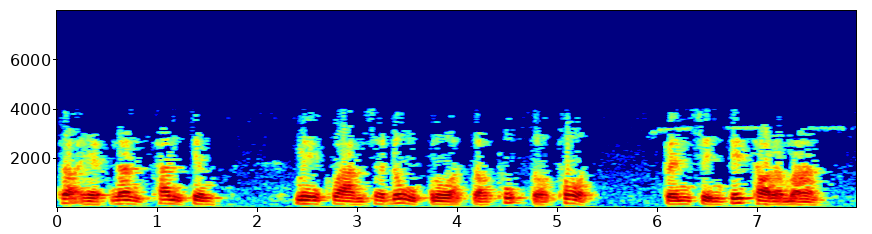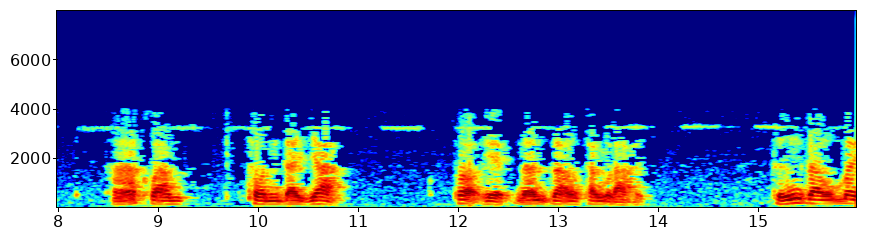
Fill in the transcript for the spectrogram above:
เพราะเหตุนั้นท่านจึงมีความสะดุ้งกลัวต่อทุกข์ต่อโทษ เป็นสิ่งที่ทรมาน หาความทนได้ยาก เพราะเหตุนั้นเราทั้งหลาย ถึงเราไม่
